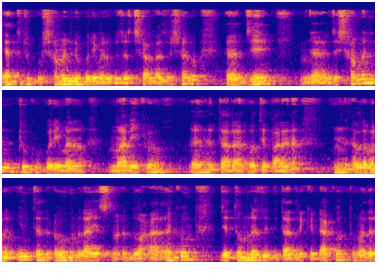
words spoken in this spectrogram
এতটুকু সামান্য পরিমাণ বুঝাচ্ছে আল্লাহ হ্যাঁ, যে যে সামান্যটুকু পরিমাণ মালিকও হ্যাঁ, তারা হতে পারে না। আল্লাহ বলেন যে তোমরা যদি তাদেরকে ডাকো, তোমাদের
